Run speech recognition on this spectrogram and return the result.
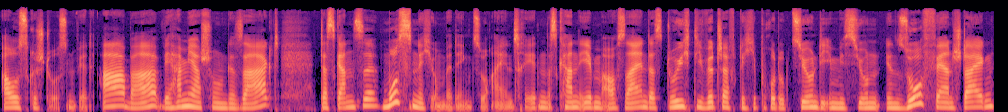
ausgestoßen wird. Aber wir haben ja schon gesagt, das Ganze muss nicht unbedingt so eintreten. Das kann eben auch sein, dass durch die wirtschaftliche Produktion die Emissionen insofern steigen,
